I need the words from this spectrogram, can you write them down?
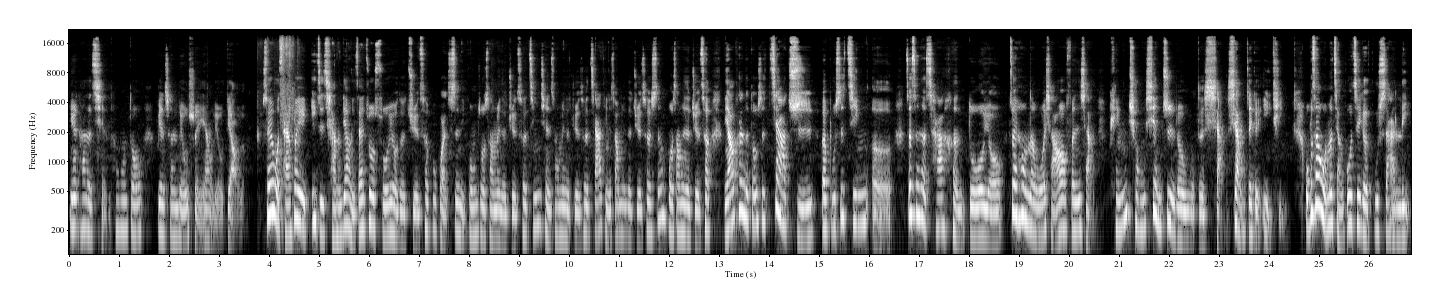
因为他的钱通通都变成流水一样流掉了。所以我才会一直强调，你在做所有的决策，不管是你工作上面的决策、金钱上面的决策、家庭上面的决策、生活上面的决策，你要看的都是价值，而不是金额。这真的差很多哟。最后呢，我想要分享“贫穷限制了我的想象”这个议题。我不知道我有没有讲过这个故事案例，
